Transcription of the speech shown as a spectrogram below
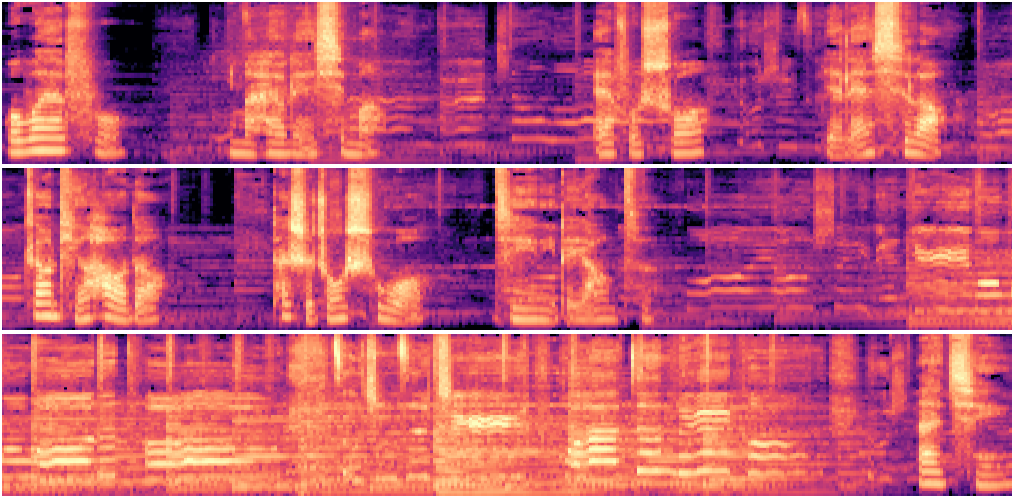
我问 F：“ 你们还有联系吗？”F 说：“别联系了，这样挺好的，他始终是我。”记忆里的样子。爱情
